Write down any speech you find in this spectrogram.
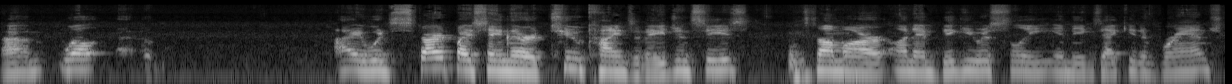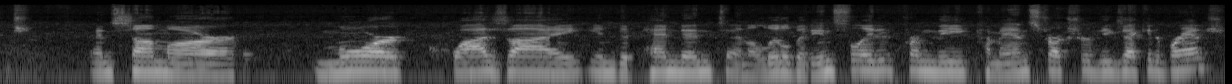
Um, well, I would start by saying there are two kinds of agencies. Mm-hmm. Some are unambiguously in the executive branch, and some are more quasi independent and a little bit insulated from the command structure of the executive branch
